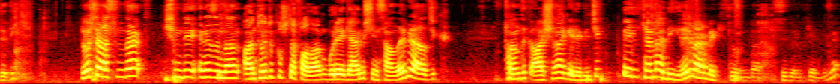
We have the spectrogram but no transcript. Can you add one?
dedik. Dolayısıyla aslında şimdi en azından Antioidipus'ta falan buraya gelmiş insanları birazcık tanıdık, aşina gelebilecek belli temel bilgileri vermek zorunda hissediyorum kendimi.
